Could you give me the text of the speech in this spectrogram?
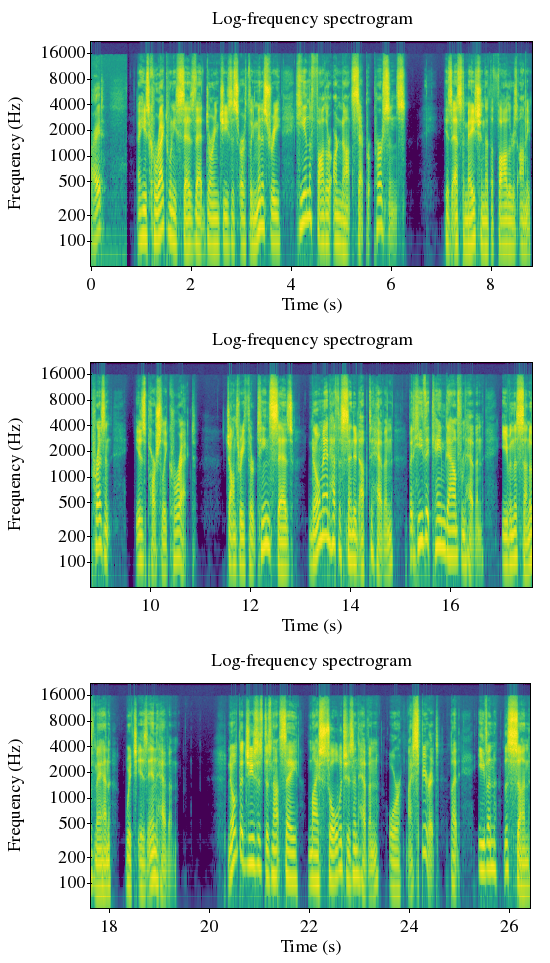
Right? Now, he's correct when he says that during Jesus' earthly ministry, he and the Father are not separate persons. His estimation that the Father is omnipresent is partially correct. John 3:13 says, "No man hath ascended up to heaven, but he that came down from heaven, even the Son of man, which is in heaven." Note that Jesus does not say, "My soul which is in heaven," or "my spirit," but "even the Son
